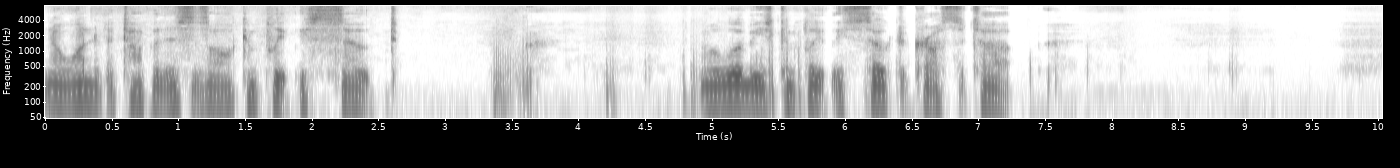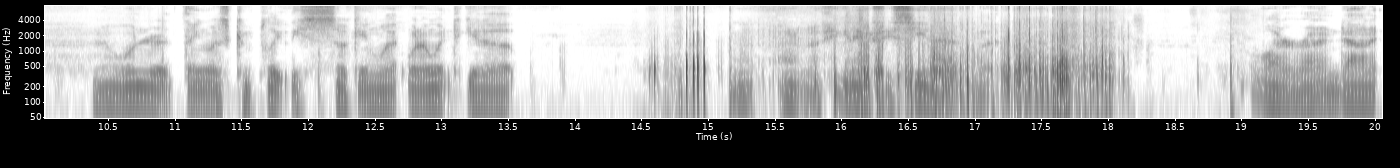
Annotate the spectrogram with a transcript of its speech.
No wonder the top of this is all completely soaked. My woobie's completely soaked across the top. No wonder the thing was completely soaking wet when I went to get up. I don't know if you can actually see that, but water running down it.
